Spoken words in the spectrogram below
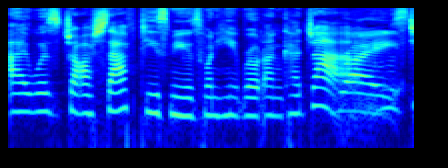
I was Josh Safdie's muse when he wrote Uncut Gems. Right.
